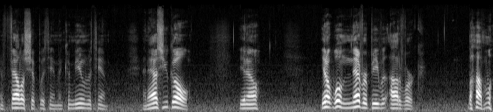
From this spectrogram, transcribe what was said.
and fellowship with Him and commune with Him. And as you go, you know, you know, we'll never be out of work. Bob,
